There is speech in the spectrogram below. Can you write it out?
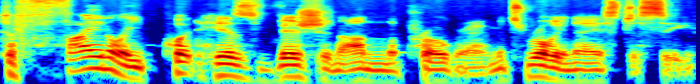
to finally put his vision on the program. It's really nice to see.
